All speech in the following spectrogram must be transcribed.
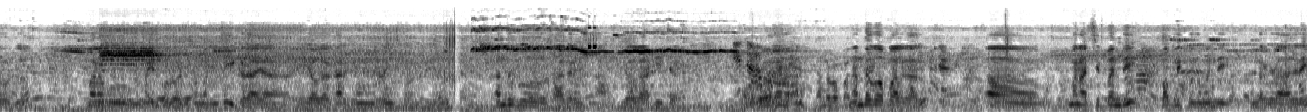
రోడ్లో మనము మైదుపూర్ రోడ్డుకు సంబంధించి ఇక్కడ యోగా కార్యక్రమం నిర్వహించుకోవడం జరిగింది. అందుకు సహకరించిన యోగా టీచర్ యోగా నందగోపాల్ గారు ఆ, మన సిబ్బంది పబ్లిక్ కొంతమంది అందరు కూడా హాజరై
